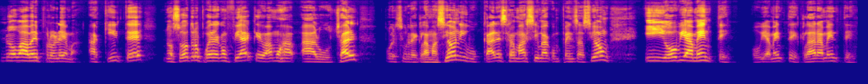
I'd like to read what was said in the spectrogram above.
no va a haber problema. Aquí usted, nosotros puede confiar que vamos a, a luchar por su reclamación y buscar esa máxima compensación. Y obviamente, obviamente, claramente,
